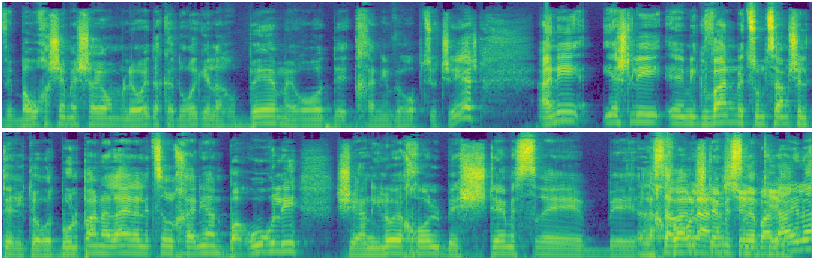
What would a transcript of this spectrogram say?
וברוך השם יש היום לאוהד הכדורגל הרבה מאוד אה, תכנים ואופציות שיש. אני, יש לי אה, מגוון מצומצם של טריטוריות. באולפן הלילה לצורך העניין, ברור לי שאני לא יכול ב-12, לחפור ב-10 לאנשים, ל-12 כאילו. בלילה,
